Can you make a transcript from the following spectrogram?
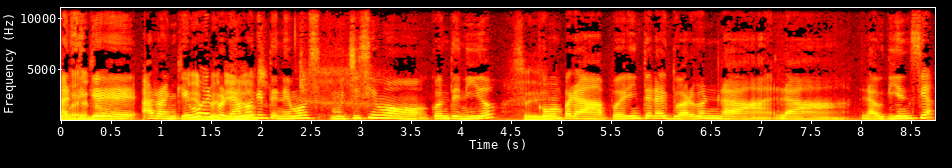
Así que arranquemos el programa que tenemos muchísimo contenido como para poder interactuar con la, la, audiencia,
